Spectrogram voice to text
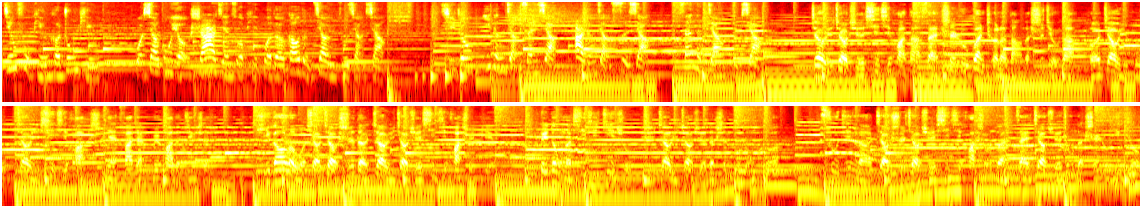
经复评和中评，我校共有十二件作品获得高等教育组奖项，其中一等奖三项，二等奖四项，三等奖五项。教育教学信息化大赛深入贯彻了党的十九大和教育部教育信息化十年发展规划的精神，提高了我校教师的教育教学信息化水平，推动了信息技术与教育教学的深度融合。促进了教师教学信息化手段在教学中的深入应用，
